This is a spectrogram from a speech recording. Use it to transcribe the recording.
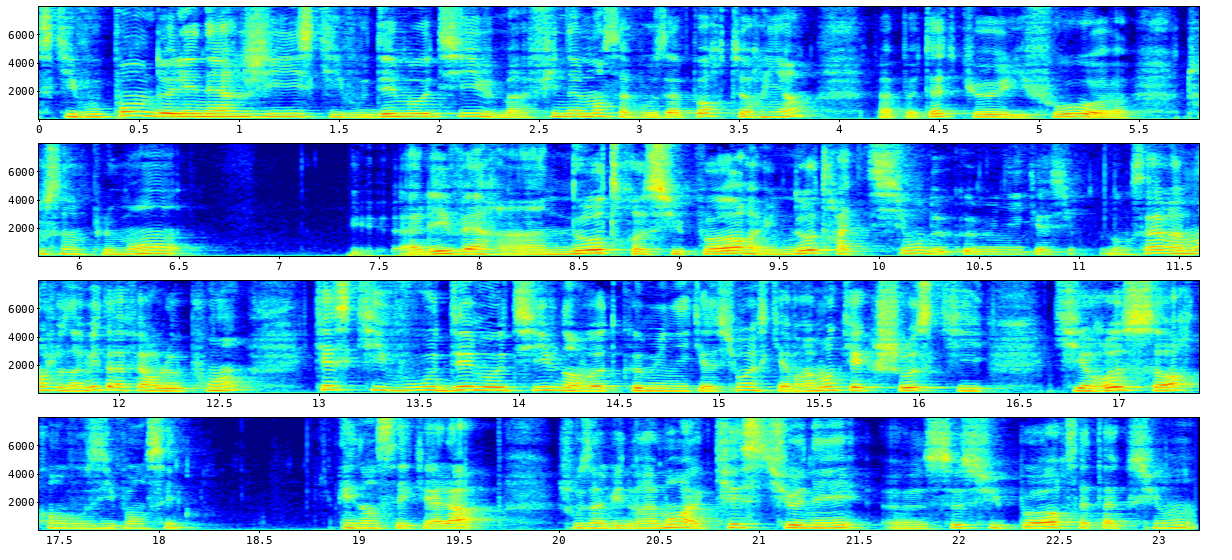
ce qui vous pompe de l'énergie, ce qui vous démotive, ben, finalement, ça vous apporte rien, ben, peut-être qu'il faut tout simplement aller vers un autre support, une autre action de communication. Donc ça, vraiment, je vous invite à faire le point. Qu'est-ce qui vous démotive dans votre communication? Est-ce qu'il y a vraiment quelque chose qui, ressort quand vous y pensez? Et dans ces cas-là, je vous invite vraiment à questionner euh, ce support, cette action,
